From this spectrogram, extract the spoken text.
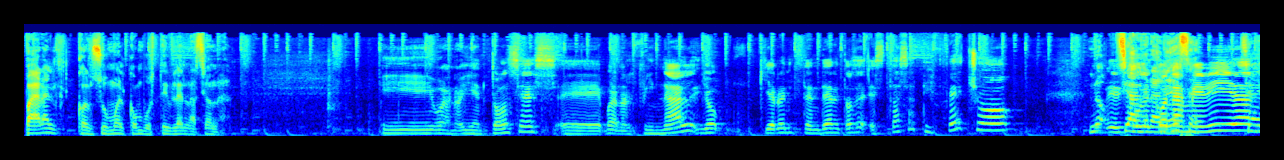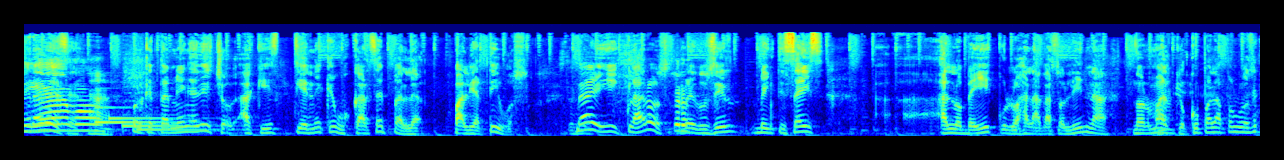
para el consumo del combustible nacional. Y bueno, y entonces, eh, bueno, al final yo quiero entender, entonces, ¿está satisfecho no, eh, se con, con, las medidas, digamos? Porque también he dicho, aquí tiene que buscarse paliativos. Y claro, reducir 26 a, los vehículos, a la gasolina normal que ocupa la población,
